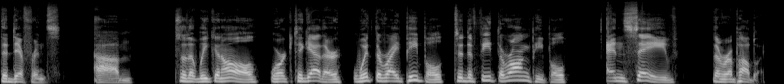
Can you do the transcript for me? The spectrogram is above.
the difference um, so that we can all work together with the right people to defeat the wrong people and save the republic.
